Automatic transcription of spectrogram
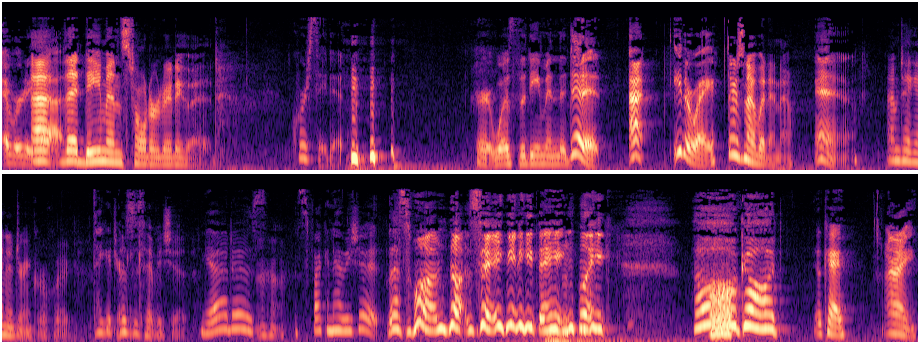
ever do Uh, that. the demons told her to do it. of course they did, or it was the demon that did it. I, either way, There's no way to know. I don't know. I'm taking a drink real quick. Take a drink. This is heavy shit. Yeah, it is. Uh-huh. It's fucking heavy shit. That's why I'm not saying anything. like, oh god. Okay. All right.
